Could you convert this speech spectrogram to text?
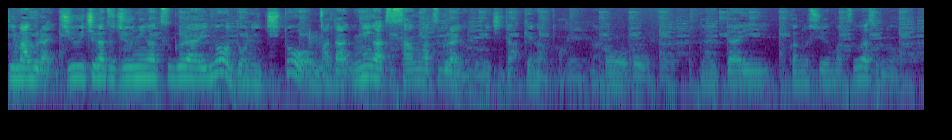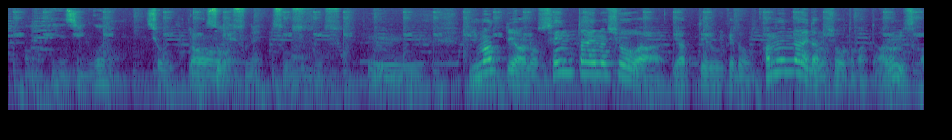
今ぐらい11月12月ぐらいの土日と、うん。また2月3月ぐらいの土日だけなので大体他の週末はその変身後のショーが。そうですね。そうそうそうへー。今ってあの戦隊のショーはやってるけど仮面ライダーのショーとかってあるんですか？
